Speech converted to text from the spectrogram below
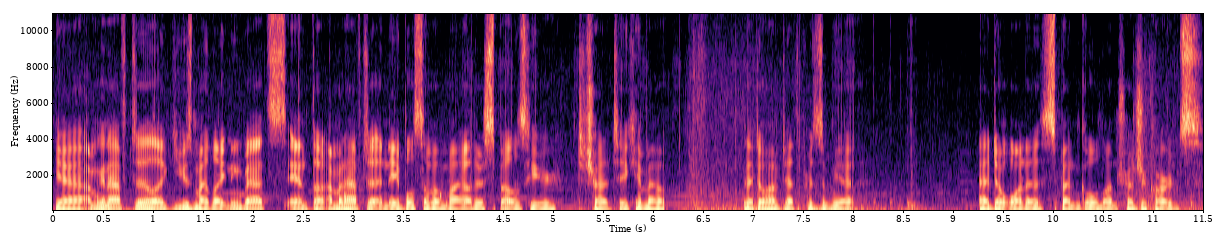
Yeah, I'm gonna have to like use my lightning bats and I'm gonna have to enable some of my other spells here to try to take him out. I don't have Death Prism yet. And I don't want to spend gold on treasure cards.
